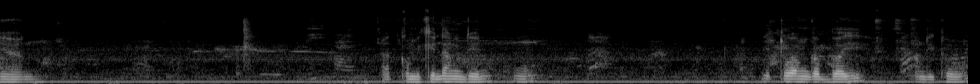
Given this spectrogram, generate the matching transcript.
Yan. At kumikilang din. Hmm. Ito ang gabay. Andito.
